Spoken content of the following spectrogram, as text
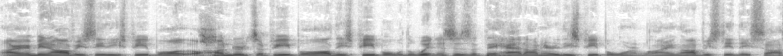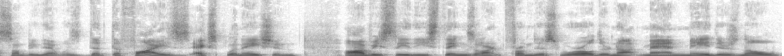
I mean, obviously, these people, hundreds of people, all these people, the witnesses that they had on here, these people weren't lying. Obviously, they saw something that was that defies explanation. Obviously, these things aren't from this world; they're not man-made. There's no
